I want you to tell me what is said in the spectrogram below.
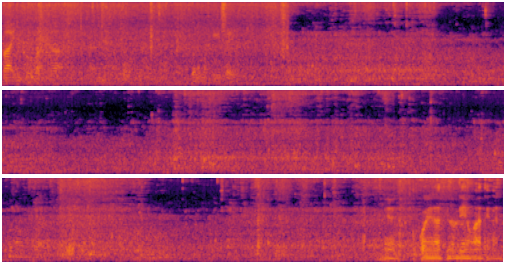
Pain ko ba? Hindi eh. Ayan. Kukunin natin ulit yung ating ano.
